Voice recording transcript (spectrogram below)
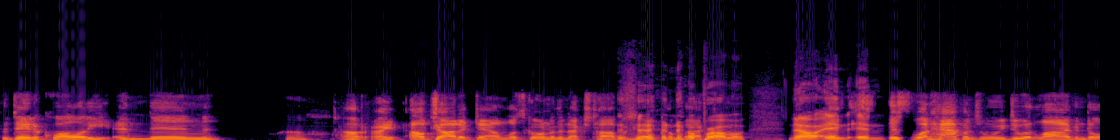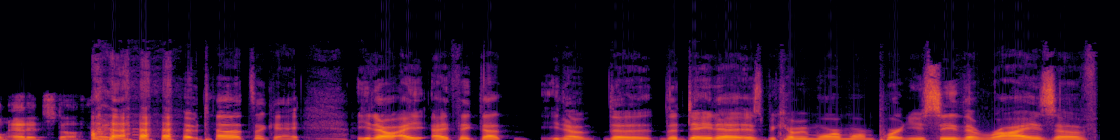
the data quality and then oh, all right i'll jot it down. Let's go on to the next topic no problem. No and, and this is what happens when we do it live and don't edit stuff right? No, that's okay. You know i i think that you know the the data is becoming more and more important. You see the rise of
